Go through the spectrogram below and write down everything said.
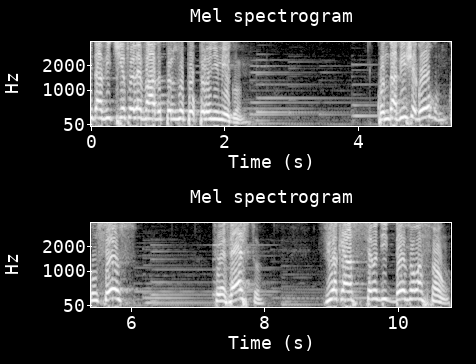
que Davi tinha foi levado pelo, pelo inimigo. Quando Davi chegou com seus, seu exército, viu aquela cena de desolação.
